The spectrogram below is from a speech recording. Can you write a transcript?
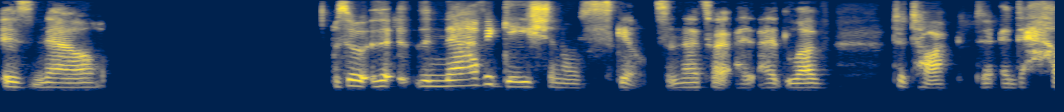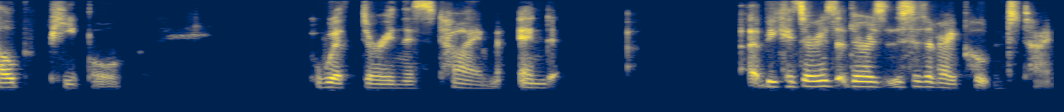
is now so the, the navigational skills and that's what I, would love to talk to and to help people with during this time and uh, because there is there is this is a very potent time.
